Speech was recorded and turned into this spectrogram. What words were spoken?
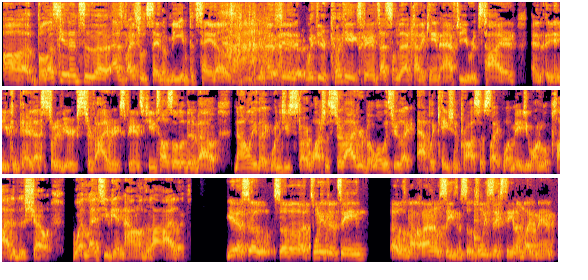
Uh, but let's get into the, as Brice would say, the meat and potatoes. you mentioned with your cooking experience, that's something that kind of came after you retired, and, and you compare that to sort of your Survivor experience. Can you tell us a little bit about not only like when did you start watching Survivor, but what was your like application process like? What made you want to apply to the show? What led you getting out onto the island? Yeah, so so uh, 2015 uh, was my final season. So 2016, I'm like, man,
